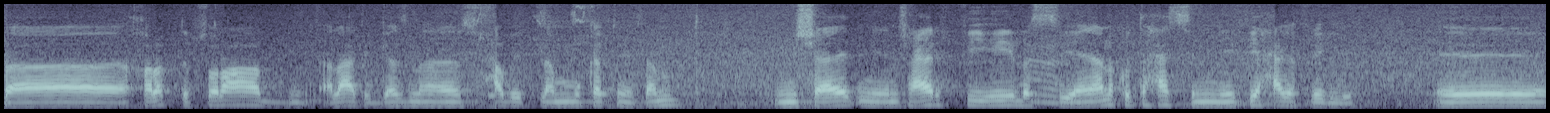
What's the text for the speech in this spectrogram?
فخرجت بسرعة قلعت الجزمة اصحابي اتلموا كابتن اتلم. مش عارف مش عارف في إيه بس يعني أنا كنت حاسس إن في حاجة في رجلي. آه،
